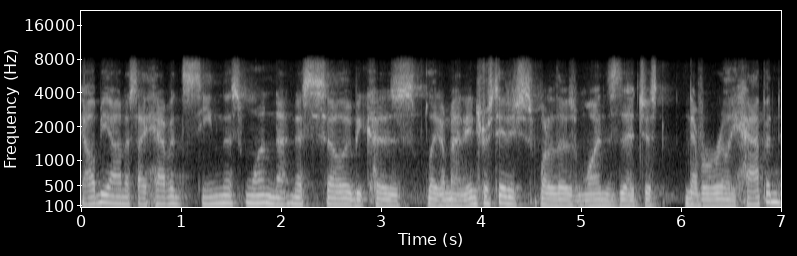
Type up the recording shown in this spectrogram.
yeah, I'll be honest. I haven't seen this one, not necessarily because like I'm not interested. It's just one of those ones that just never really happened.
